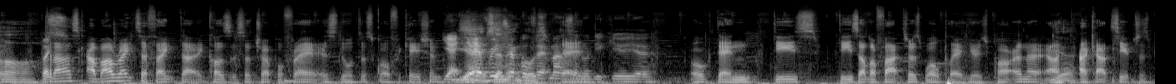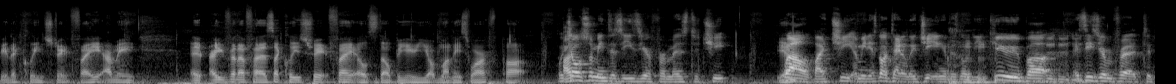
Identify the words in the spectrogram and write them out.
Oh, Can I ask, am I right to think that because it's a triple threat, it's no disqualification? Yes. Yeah, Every it's in it triple goes. threat match in ODQ, yeah. Oh, then these these other factors will play a huge part in it. I, Yeah. I can't see it just being a clean straight fight. I mean, e- even if it is a clean straight fight, it'll still be your money's worth. But Which I- also means it's easier for Miz to cheat. Yeah. Well, by cheat, I mean it's not technically cheating if there's no DQ, but it's easier for it to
